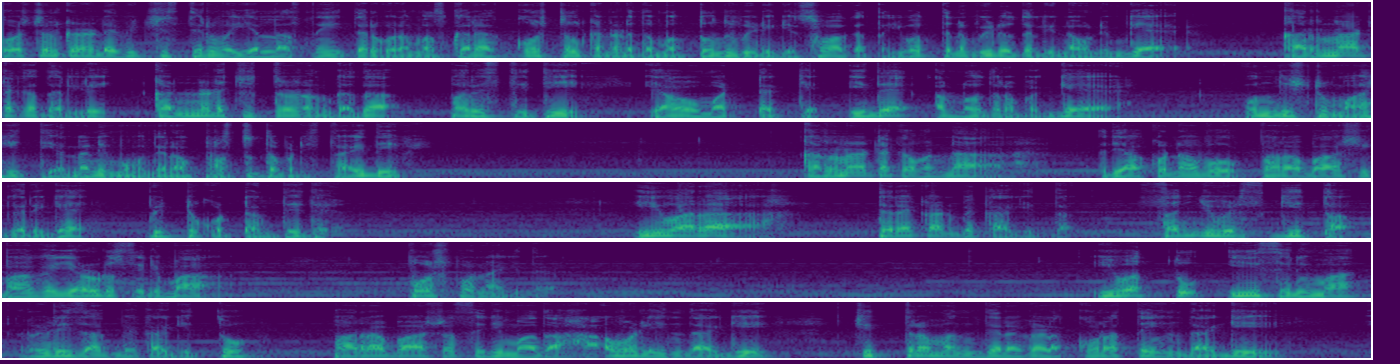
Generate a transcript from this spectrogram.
Coastal Kannada ವೀಕ್ಷಿಸ್ತಿರುವ ಎಲ್ಲ ಸ್ನೇಹಿತರಿಗೂ ನಮಸ್ಕಾರ. ಕೋಸ್ಟಲ್ ಕನ್ನಡದ ಮತ್ತೊಂದು ವಿಡಿಯೋಗೆ ಸ್ವಾಗತ. ಇವತ್ತಿನ ವಿಡಿಯೋದಲ್ಲಿ ನಾವು ನಿಮಗೆ ಕರ್ನಾಟಕದಲ್ಲಿ ಕನ್ನಡ ಚಿತ್ರರಂಗದ ಪರಿಸ್ಥಿತಿ ಯಾವ ಮಟ್ಟಕ್ಕೆ ಇದೆ ಅನ್ನೋದರ ಬಗ್ಗೆ ಒಂದಿಷ್ಟು ಮಾಹಿತಿಯನ್ನು ನಿಮ್ಮ ಮುಂದೆ ನಾವು ಪ್ರಸ್ತುತಪಡಿಸ್ತಾ ಇದ್ದೀವಿ. ಕರ್ನಾಟಕವನ್ನು ಅದ್ಯಾಕೋ ನಾವು ಪರಭಾಷಿಗರಿಗೆ ಬಿಟ್ಟುಕೊಟ್ಟಂತಿದೆ ಈ ವಾರ ತೆರೆ ಕಾಣಬೇಕಾಗಿದ್ದ ಸಂಜು ಗೀತ ಭಾಗ ಎರಡು ಸಿನಿಮಾ ಪೋಸ್ಟ್ಪೋನ್ ಆಗಿದೆ. ಇವತ್ತು ಈ ಸಿನಿಮಾ ರಿಲೀಸ್ ಆಗಬೇಕಾಗಿತ್ತು. ಪರಭಾಷಾ ಸಿನಿಮಾದ ಹಾವಳಿಯಿಂದಾಗಿ, ಚಿತ್ರಮಂದಿರಗಳ ಕೊರತೆಯಿಂದಾಗಿ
